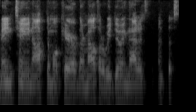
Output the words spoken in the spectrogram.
maintain optimal care of their mouth, are we doing that as dentists?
